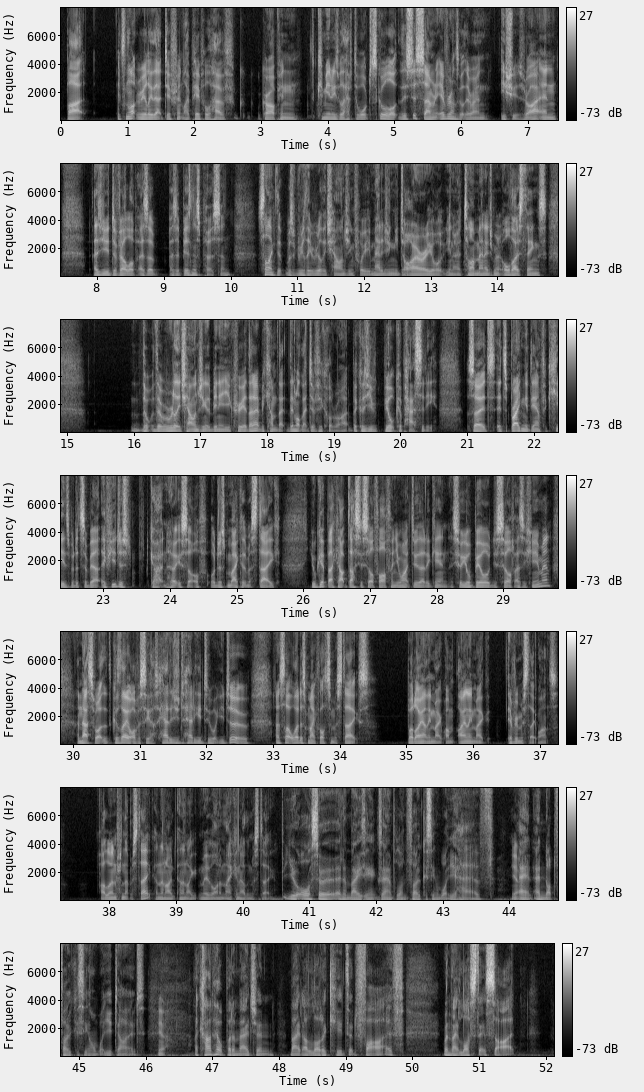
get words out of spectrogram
but it's not really that different. Like people have grow up in communities where they have to walk to school. There's just so many. Everyone's got their own issues, right? And as you develop as a as a business person, something that was really really challenging for you, managing your diary or you know time management, all those things that, that were really challenging at the beginning of your career, they don't become that. They're not that difficult, right? Because you've built capacity. So it's it's breaking it down for kids, but it's about if you just go out and hurt yourself or just make a mistake, you'll get back up, dust yourself off, and you won't do that again. So you'll build yourself as a human, and that's what because they obviously ask, how did you how do you do what you do? And it's like, well, I just make lots of mistakes, but I only make one. I only make every mistake once. I learn from that mistake, and then I and then I move on and make another mistake. You're also an amazing example on focusing what you have yeah. and, and not focusing on what you don't. Yeah. I can't help but imagine, mate, a lot of kids at five, when they lost their sight,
